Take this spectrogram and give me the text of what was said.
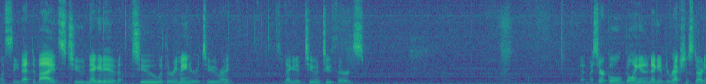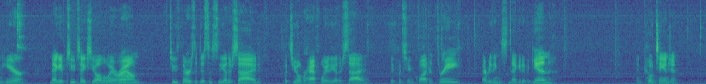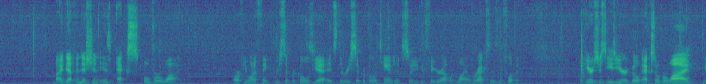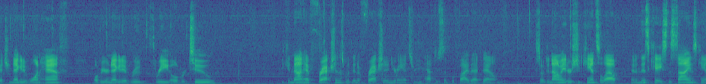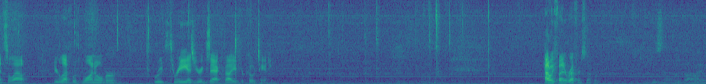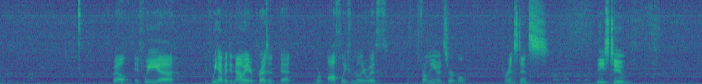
Let's see, that divides to negative 2 with the remainder of 2, right? So negative 2 and 2 thirds. Got my circle going in a negative direction starting here. Negative 2 takes you all the way around. 2 thirds the distance to the other side puts you over halfway to the other side. It puts you in quadrant 3. Everything's negative again. And cotangent, by definition, is x over y. Or if you want to think reciprocals, yeah, it's the reciprocal of tangent, so you could figure out what y over x is and flip it. But here it's just easier, to go x over y, you got your negative 1 half over your negative root 3 over 2. You cannot have fractions within a fraction in your answer. You have to simplify that down. So denominators should cancel out, and in this case, the signs cancel out. You're left with 1 over root 3 as your exact value for cotangent. How do we find a reference number? Well, if we, uh, if we have a denominator present that we're awfully familiar with from the unit circle, for instance, these two,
